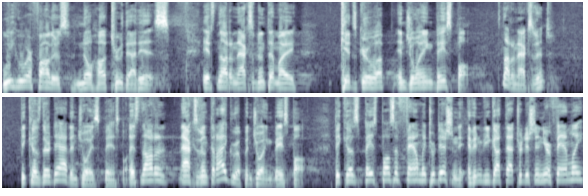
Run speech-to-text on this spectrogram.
We who are fathers know how true that is. It's not an accident that my kids grew up enjoying baseball. It's not an accident because their dad enjoys baseball. It's not an accident that I grew up enjoying baseball because baseball's a family tradition. Have any of you got that tradition in your family?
